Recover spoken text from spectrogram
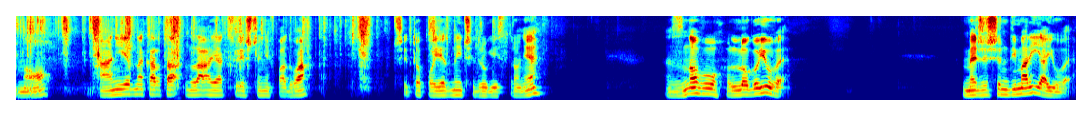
No, ani jedna karta dla Ajaxu jeszcze nie wpadła. Czy to po jednej, czy drugiej stronie. Znowu logo Juve. Magician Di Maria Juve.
